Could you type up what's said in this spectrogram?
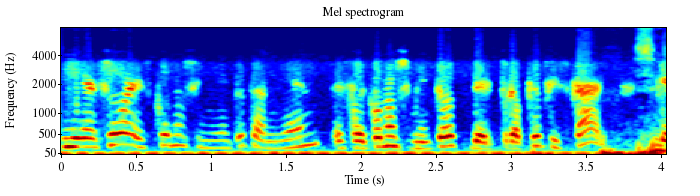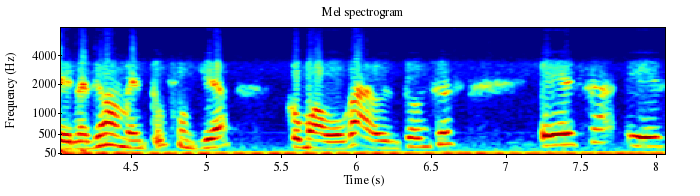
Y eso es conocimiento también, fue conocimiento del propio fiscal, Sí. que en ese momento fungía como abogado. Entonces, esa es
